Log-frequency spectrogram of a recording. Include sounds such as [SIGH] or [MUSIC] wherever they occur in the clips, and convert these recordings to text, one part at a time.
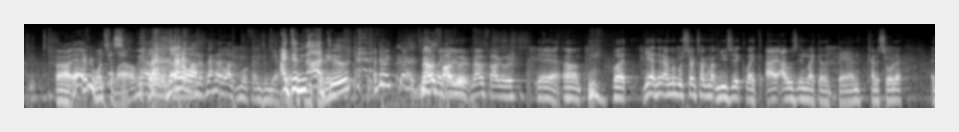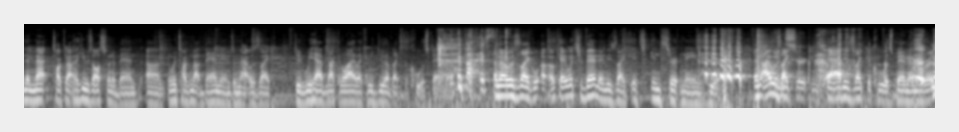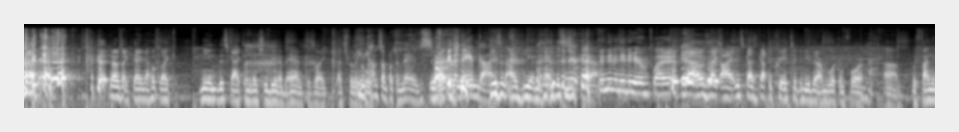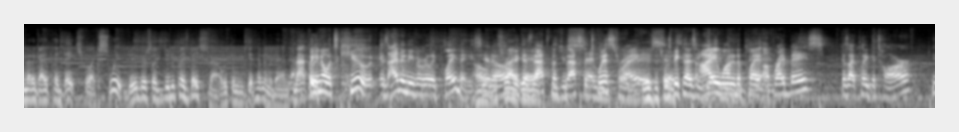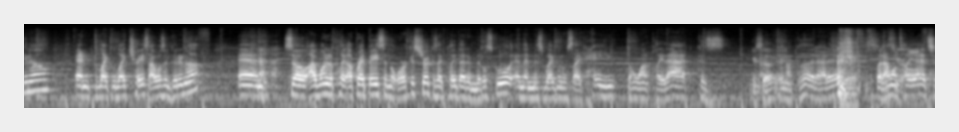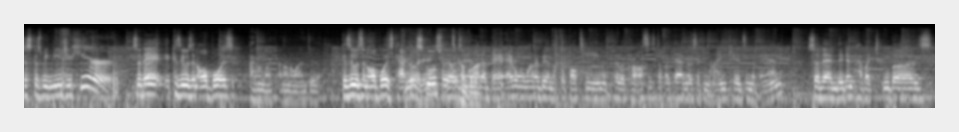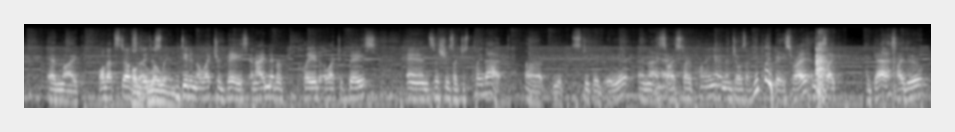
uh, yeah, every once in a guess while. so. Yeah, Matt, [LAUGHS] Matt had a lot of Matt had a lot of more friends than me. I feel did like, at not, dude. I feel like [LAUGHS] yeah, Matt was like, popular. were- Matt was popular. Yeah, yeah. Um, [CLEARS THROAT] but yeah, and then I remember we started talking about music. Like I, I was in like a band, kind of sorta, and then Matt talked about how he was also in a band, um, and we were talking about band names, and Matt was like, "Dude, we have not gonna lie, like we do have like the coolest band." name." [LAUGHS] and I was like, "Okay, what's your band name?" He's like, "It's insert name here," [LAUGHS] and I was like, name. "That is like the coolest band name ever." And I, [LAUGHS] and I was like, "Dang, I hope like me and this guy can eventually be in a band because like that's really He cool." He comes up with the names. Yeah. Be the name guy. He's an idea man. This is, [LAUGHS] Didn't even need to hear him play it. [LAUGHS] yeah, I was like, all right, this guy's got the creativity that I'm looking for. Um, we finally met a guy who played bass. We're like, sweet, dude. There's a dude who plays bass now. We can get him in the band. Matt But you know what's cute is I didn't even really play bass, Oh, you know, that's right, because yeah, yeah. that's the You that's the twist, right? bass. Here's the It's twist. because I wanted to play band. upright bass because I played guitar, you know, and like like Trace, I wasn't good enough. And [LAUGHS] so I wanted to play upright bass in the orchestra because I played that in middle school. And then Miss Wegman was like, "Hey, you don't want to play that because You suck. you're not good at it. [LAUGHS] But I won't tell you that. It's just because we need you here. So they, because it was an all boys. I don't like. I don't know why I'm doing that. Because it was an all boys Catholic Good, school, so there it's was a lot of band. Everyone wanted to be on the football team and play lacrosse and stuff like that. And there was like nine kids in the band. So then they didn't have like tubas and like all that stuff. All so that they just end. did an electric bass, and I never played electric bass. And so she was like, just play that, uh, you stupid idiot. And I, so I started playing it, and then Joe was like, you play bass, right? And I was like, I guess I do. [LAUGHS]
